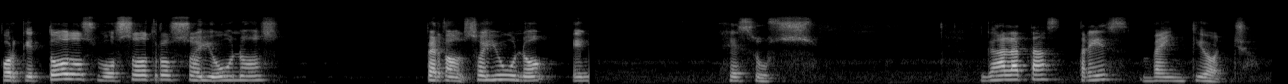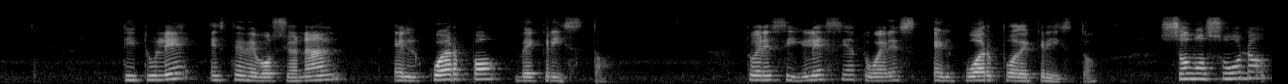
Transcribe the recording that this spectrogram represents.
porque todos vosotros sois unos, perdón, soy uno en Jesús. Gálatas 3:28. Titulé este devocional El cuerpo de Cristo. Tú eres iglesia, tú eres el cuerpo de Cristo. Somos uno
